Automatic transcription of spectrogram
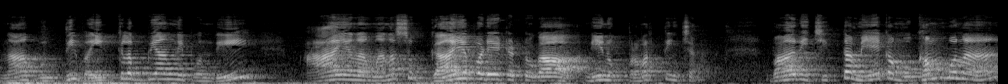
నా బుద్ధి వైక్లభ్యాన్ని పొంది ఆయన మనసు గాయపడేటట్టుగా నేను ప్రవర్తించను. వారి చిత్తమేక ముఖంబున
